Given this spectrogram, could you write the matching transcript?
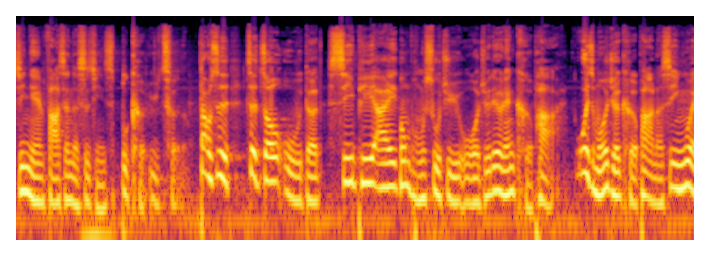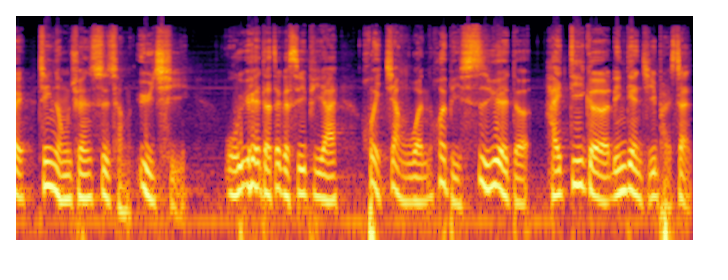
今年发生的事情是不可预测的。倒是这周五的 CPI 通膨数据，我觉得有点可怕。为什么会觉得可怕呢？是因为金融圈市场预期五月的这个 CPI 会降温，会比四月的还低个零点几 percent。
